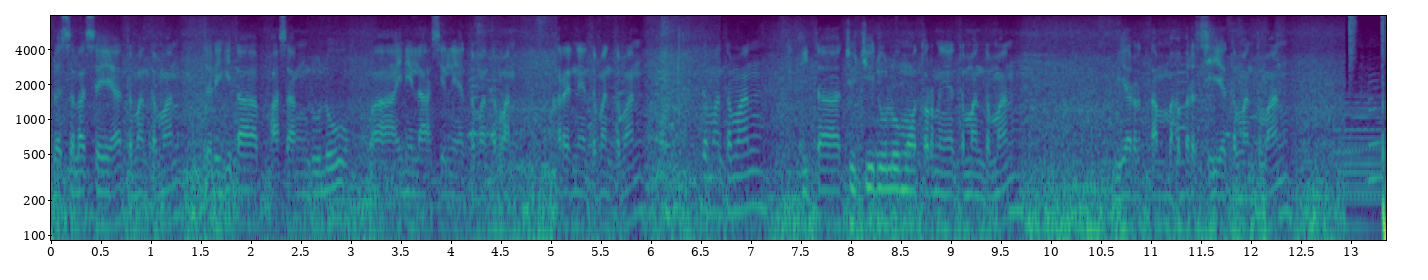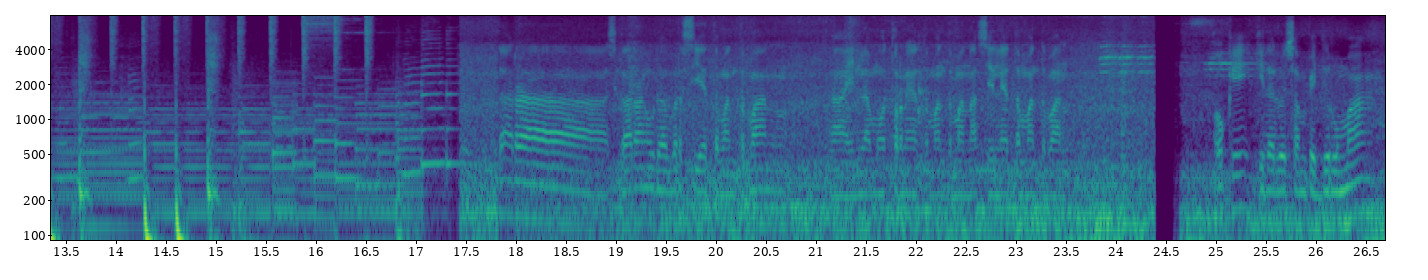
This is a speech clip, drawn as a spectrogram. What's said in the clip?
udah selesai ya teman-teman. Jadi kita pasang dulu. Wah inilah hasilnya teman-teman. Keren ya teman-teman. Teman-teman kita cuci dulu motornya teman-teman. Biar tambah bersih ya teman-teman. Tara sekarang udah bersih ya teman-teman. Nah inilah motornya teman-teman hasilnya teman-teman. Oke kita udah sampai di rumah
